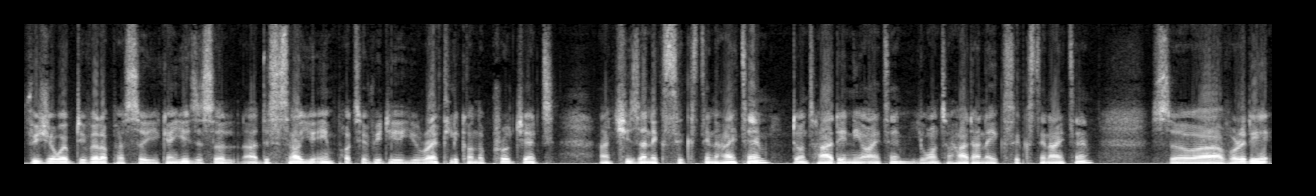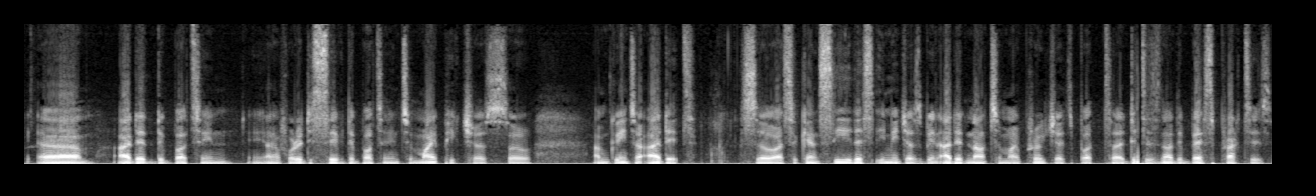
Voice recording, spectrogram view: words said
Visual Web Developer so you can use it. So uh, this is how you import your video. You right click on the project and choose an existing item. Don't add a new item. You want to add an existing item. So uh, I've already um, added the button. I've already saved the button into my pictures. So I'm going to add it. So as you can see this image has been added now to my project but uh, this is not the best practice.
